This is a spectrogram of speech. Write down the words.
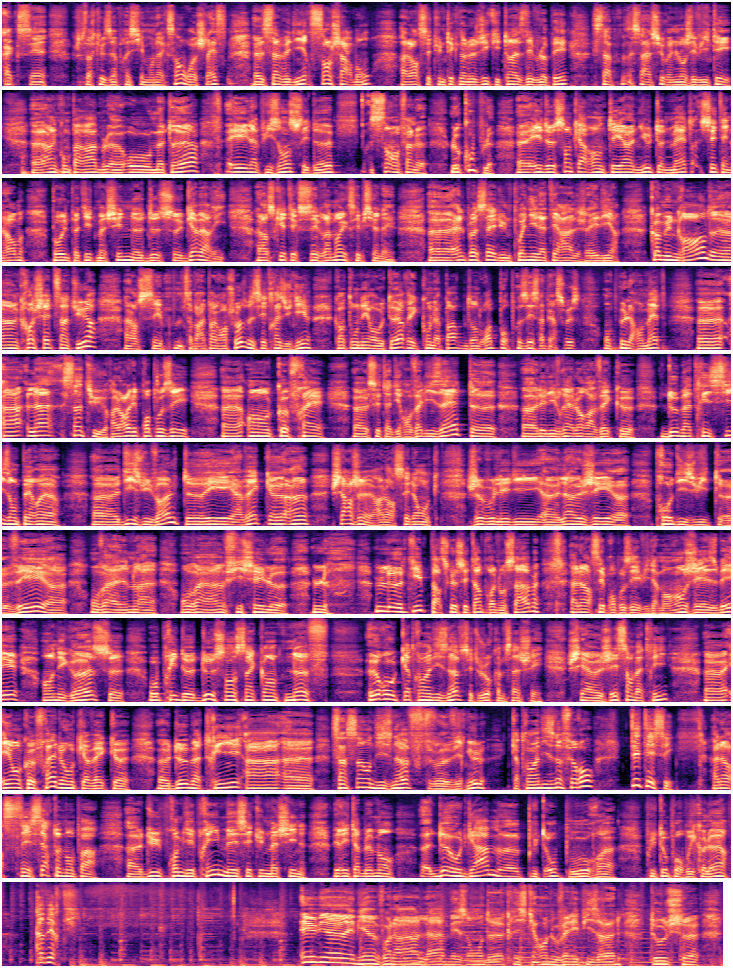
accent, j'espère que vous appréciez mon accent, brushless, euh, ça veut dire sans charbon. Alors c'est une technologie qui tend à se développer, ça, assure une longévité euh, incomparable euh, au moteur et la puissance c'est de 100, enfin le, le couple est de 141 Nm, c'est énorme pour une petite machine de ce gabarit. Alors ce qui est c'est vraiment exceptionnel. elle possède une poignée latérale, j'allais dire, comme une grande, un crochet de ceinture. Alors c'est ça paraît pas grand-chose, mais c'est très utile quand on est en hauteur et qu'on n'a pas d'endroit pour poser sa perceuse. On peut la remettre euh, à la ceinture. Alors elle est proposée euh, en coffret, euh, c'est-à-dire en valisette. elle est livrée alors avec deux batteries 6 ampères 18 volts et avec un chargeur. Alors c'est donc, je vous l'ai dit, l'AEG Pro 18V. on va on va afficher le le parce que c'est imprononçable. Alors c'est proposé évidemment en GSB, en négoce, euh, au prix de 259 euros 99, c'est toujours comme ça chez chez AEG sans batterie. Euh, et en coffret donc avec euh, deux batteries à 519,99 euros TTC. Alors, c'est certainement pas euh, du premier prix, mais c'est une machine véritablement euh, de haut de gamme, euh, plutôt pour plutôt pour bricoleurs avertis. Eh bien, eh bien, voilà, la maison de Christian, nouvel épisode, touche,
